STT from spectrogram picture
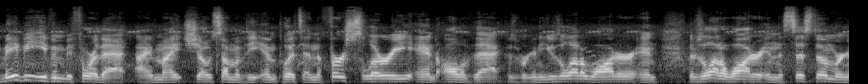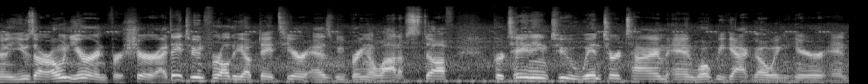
Maybe even before that, I might show some of the inputs and the first slurry and all of that because we're going to use a lot of water and there's a lot of water in the system. We're going to use our own urine for sure. I stay tuned for all the updates here as we bring a lot of stuff pertaining to winter time and what we got going here and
